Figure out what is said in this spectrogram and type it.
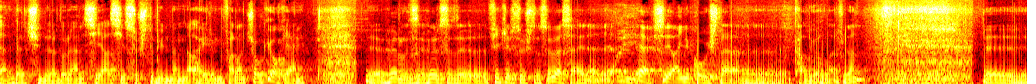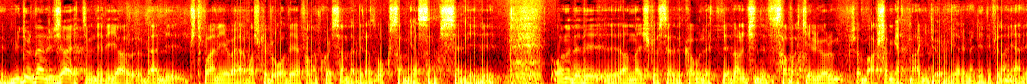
yani belki şimdilerde yani siyasi suçlu bilmem ne ayrımı falan çok yok yani. E, hırlısı, hırsızı, fikir suçlusu vesaire e, hepsi aynı koğuşta e, kalıyorlar filan. Ee, müdürden rica ettim dedi ya ben bir kütüphaneye veya başka bir odaya falan koysan da biraz okusam yazsam çizsem dedi. Onu dedi e, anlayış gösterdi kabul etti dedi. Onun için dedi sabah geliyorum akşam yatmaya gidiyorum yerime dedi falan yani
